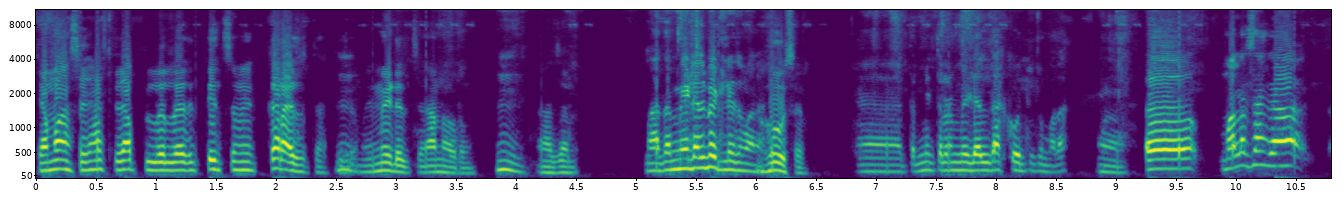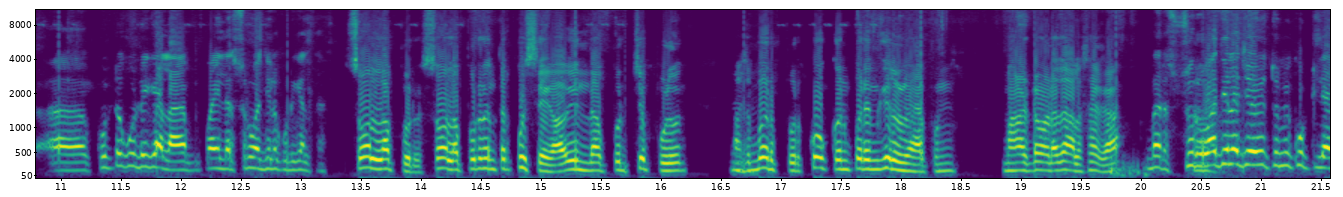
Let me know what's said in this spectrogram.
त्या माणसाच्या हस्ते आपल्याला त्यांचं म्हणजे करायचं. होतं. मेडलचं अनावरण. हम्म. हा, झालं. मग आता मेडल भेटले तुम्हाला? हो सर अं, तर मित्रांनो मेडल दाखवतो तुम्हाला. हा. अं, मला सांगा अं, कुठं कुठे गेला? पहिल्या सुरुवातीला कुठे गेलता? सोलापूर. सोलापूर नंतर पुसेगाव इंदापूर चिपळूण. असं भरपूर कोकण पर्यंत गेलेलो आहे आपण. मराठवाडा झाला सगळा. बरं सुरुवातीला ज्यावेळी तुम्ही कुठल्या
